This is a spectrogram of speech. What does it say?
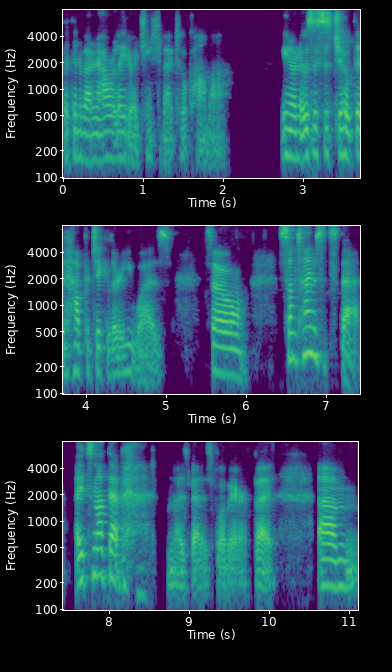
but then about an hour later, I changed it back to a comma. you know, and it was just a joke that how particular he was. So sometimes it's that. It's not that bad. I'm Not as bad as Flaubert, but um,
